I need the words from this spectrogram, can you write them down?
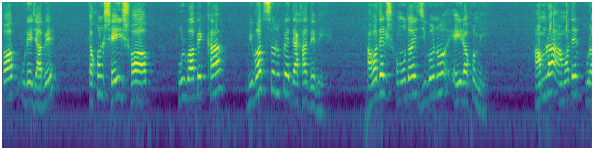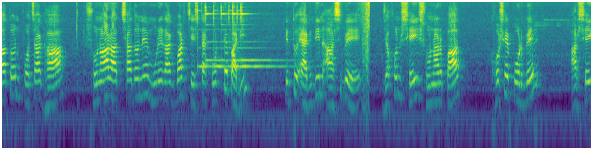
সব উড়ে যাবে, তখন সেই সব পূর্বাপেক্ষা বিভৎস রূপে দেখা দেবে। আমাদের সমুদয় জীবনও এই রকমই। আমরা আমাদের পুরাতন পচা ঘা সোনার আচ্ছাদনে মুড়ে রাখবার চেষ্টা করতে পারি, কিন্তু একদিন আসবে যখন সেই সোনার পাত খসে পড়বে আর সেই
